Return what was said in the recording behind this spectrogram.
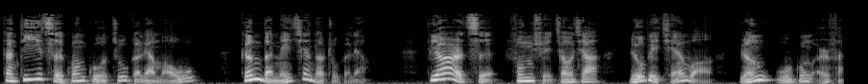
但第一次光顾诸葛亮茅屋，根本没见到诸葛亮。第二次风雪交加，刘备前往。仍无功而返。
